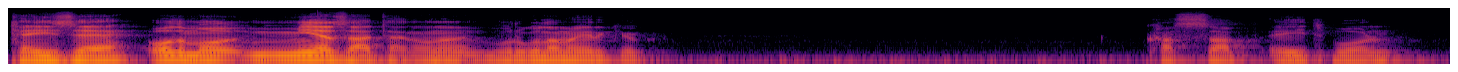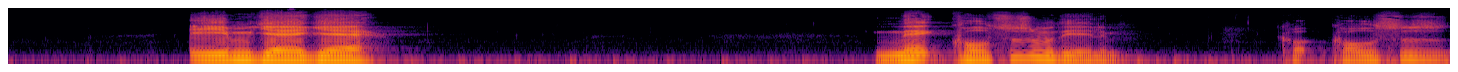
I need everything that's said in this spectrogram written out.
Teyze. Oğlum o Mia zaten. Ona vurgulama gerek yok. Kassap, Eightborn. Eğim GG. Ne kolsuz mu diyelim? Ko- kolsuz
